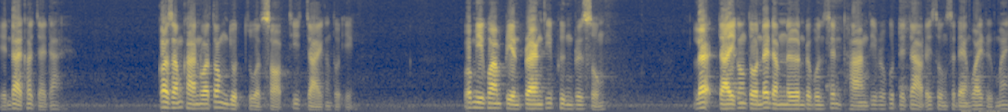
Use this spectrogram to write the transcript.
เห็นได้เข้าใจได้ ก็สำคัญว่าต้องหยุดตรวจสอบที่ใจของตัวเอง ว่ามีความเปลี่ยนแปลงที่พึงประสงค์ และใจของตนได้ดำเนินไปบนเส้นทางที่พระพุทธเจ้าได้ทรงแสดงไว้หรือไม่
